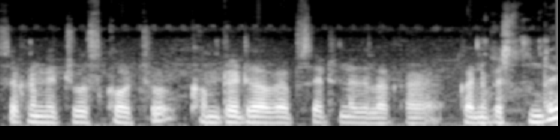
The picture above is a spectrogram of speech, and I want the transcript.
సో ఇక్కడ మీరు చూసుకోవచ్చు. కంప్లీట్గా వెబ్సైట్ అనేది ఇలా కనిపిస్తుంది.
